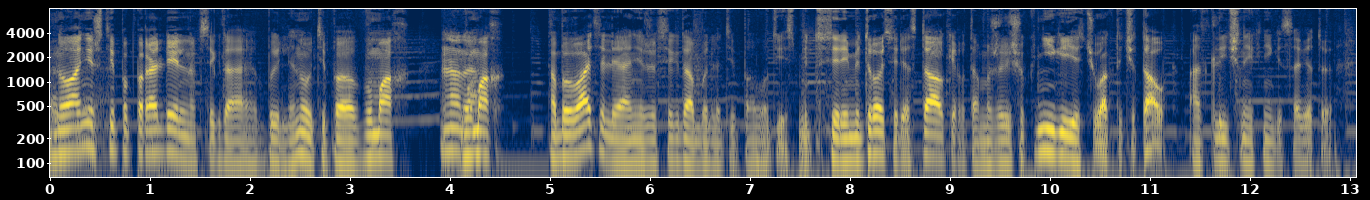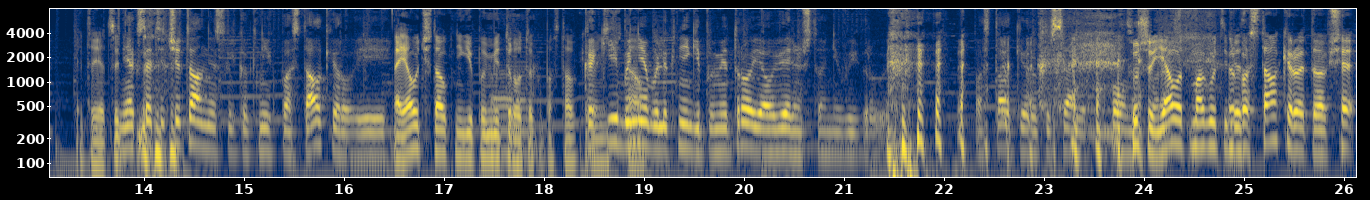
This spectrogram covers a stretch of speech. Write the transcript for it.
Ну, они же типа параллельно всегда были. Ну, типа в умах, ну, в да. умах обыватели, они же всегда были, типа, вот есть серия Метро, серия Сталкер, там уже еще книги есть, чувак, ты читал? Отличные книги, советую. Это я цитирую. Я, кстати, читал несколько книг по Сталкеру и... А я вот читал книги по метро, а, только по Сталкеру Какие не бы ни были книги по метро, я уверен, что они выигрывают. По Сталкеру писали Слушай, я вот могу тебе... Ну, по Сталкеру это вообще...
